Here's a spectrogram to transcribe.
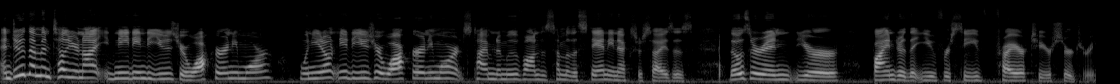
and do them until you're not needing to use your walker anymore. When you don't need to use your walker anymore, it's time to move on to some of the standing exercises. Those are in your binder that you've received prior to your surgery.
